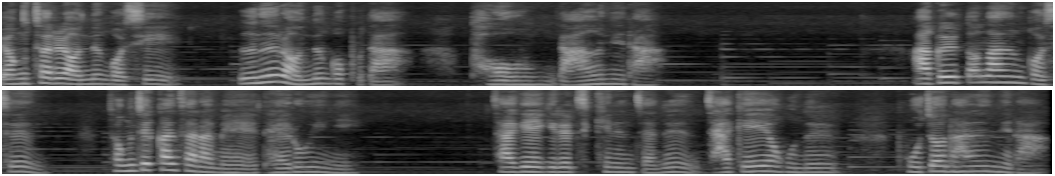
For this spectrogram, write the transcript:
명철을 얻는 것이 은을 얻는 것보다 더욱 나으니라. 악을 떠나는 것은 정직한 사람의 대로이니 자기의 길을 지키는 자는 자기의 영혼을 보전하느니라.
